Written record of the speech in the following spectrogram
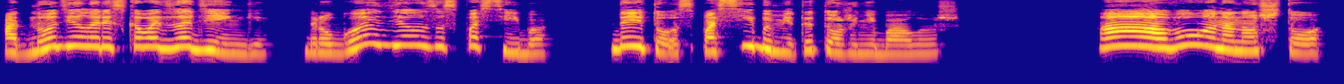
«Одно дело рисковать за деньги, другое дело за спасибо. Да и то, спасибами ты тоже не балуешь». «А, вон оно что!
